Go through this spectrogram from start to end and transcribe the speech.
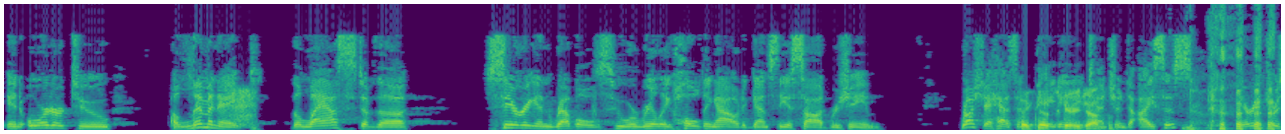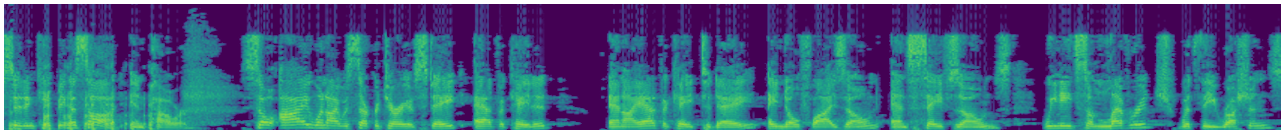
in order to eliminate the last of the Syrian rebels who were really holding out against the Assad regime. Russia hasn't Take paid Gary any Johnson. attention to ISIS. They're interested in keeping Assad in power. So I, when I was Secretary of State, advocated, and I advocate today, a no-fly zone and safe zones. We need some leverage with the Russians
